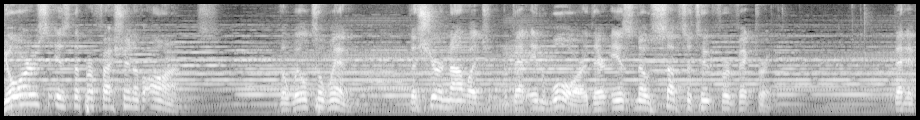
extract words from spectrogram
Yours is the profession of arms, the will to win, the sure knowledge that in war there is no substitute for victory. That if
